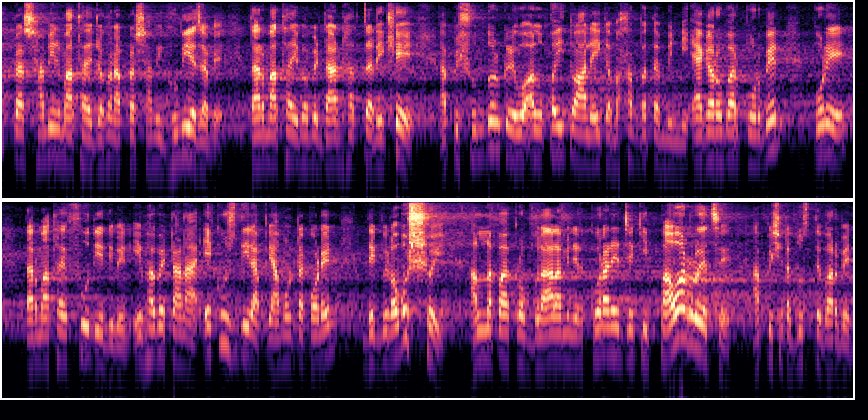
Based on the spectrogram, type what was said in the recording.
আপনার স্বামীর মাথায় যখন আপনার স্বামী ঘুমিয়ে যাবে, তার মাথায় এভাবে ডান হাতটা রেখে আপনি সুন্দর করে ও আলকাইতো আলাইকা মাহাব্বাতা মিন্নি এগারো বার পড়বেন পরে তার মাথায় ফু দিয়ে দিবেন। এভাবে টানা একুশ দিন আপনি আমলটা করেন, দেখবেন অবশ্যই আল্লাহ পাক রব্বুল আলমিনের কোরআনের যে কি পাওয়ার রয়েছে, আপনি সেটা বুঝতে পারবেন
